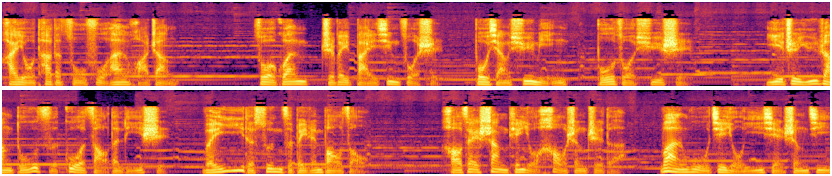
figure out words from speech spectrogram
还有他的祖父安华章。做官只为百姓做事，不想虚名，不做虚事，以至于让独子过早的离世，唯一的孙子被人抱走。好在上天有好生之德，万物皆有一线生机，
